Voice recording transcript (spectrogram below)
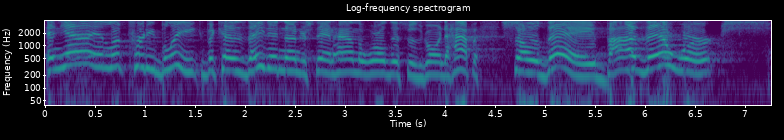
And yeah, it looked pretty bleak because they didn't understand how in the world this was going to happen. So they, by their works,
